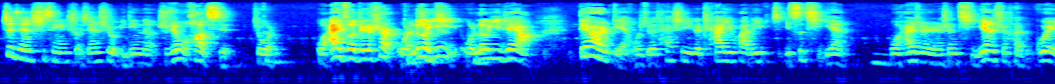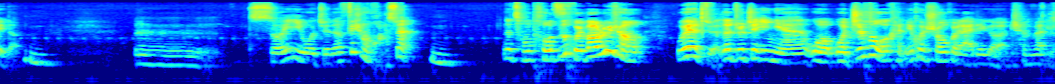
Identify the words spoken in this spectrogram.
这件事情首先是有一定的，首先我好奇，就我我爱做这个事儿，我乐意，我乐意这样。第二点，我觉得它是一个差异化的一一次体验，我还是觉得人生体验是很贵的，嗯嗯，所以我觉得非常划算。嗯那从投资回报率上，我也觉得就这一年，我我之后我肯定会收回来这个成本的。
